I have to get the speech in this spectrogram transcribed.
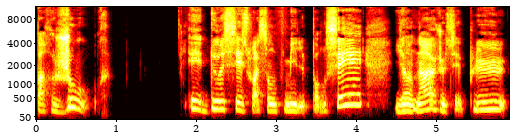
par jour. Et de ces 60 000 pensées, il y en a, je sais plus,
